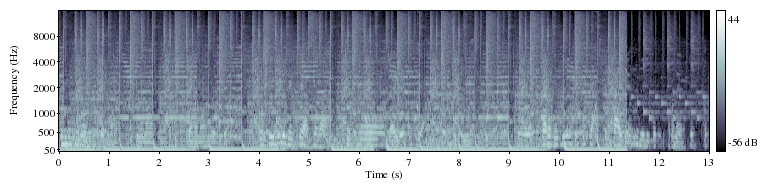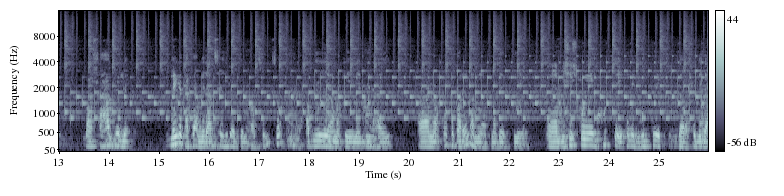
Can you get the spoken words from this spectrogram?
মন্দির একটা চলমান রয়েছে তো এইগুলো দেখতে আপনারা যে কোনো জায়গায় থেকে সময় তো যারা দূর দূরান্ত থেকে আসতে চাইবেন। যদি কোনো ধরনের তথ্য বা সাহায্য লেগে থাকে আমি রাজশাহীর একজন পার্সন সো আপনি আমাকে নির্দ্বিধায় নক করতে পারেন, আমি আপনাদেরকে বিশেষ করে ঘুরতে এখানে ঘুরতে সুবিধা অসুবিধা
